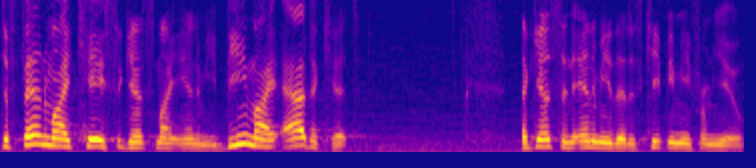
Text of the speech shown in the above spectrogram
Defend my case against my enemy. Be my advocate against an enemy that is keeping me from you.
